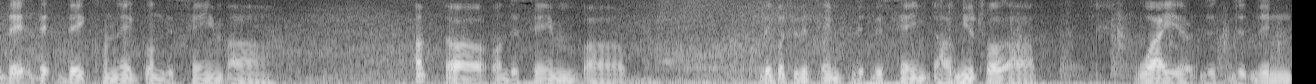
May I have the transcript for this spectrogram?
they, they they connect on the same uh, uh, on the same uh, they go to the same the, the same uh, neutral uh, wire the, the, the,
